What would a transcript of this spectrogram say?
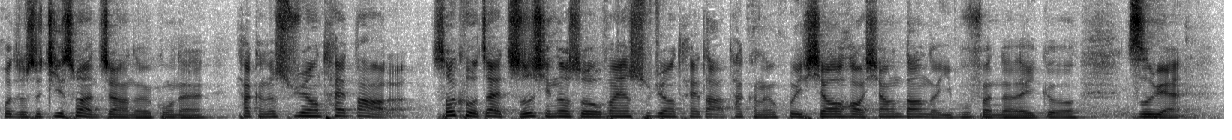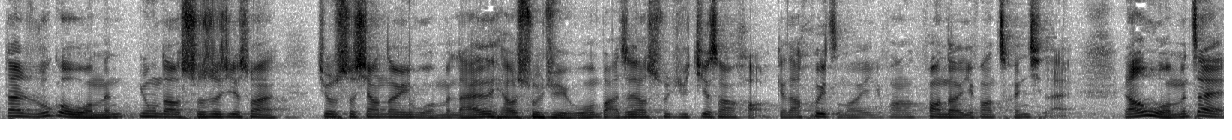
或者是计算这样的功能，它可能数据量太大了。Circle 在执行的时候发现数据量太大，它可能会消耗相当的一部分的一个资源。但如果我们用到实时计算，就是相当于我们来了一条数据，我们把这条数据计算好，给它汇总到一方，放到一方存起来，然后我们在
